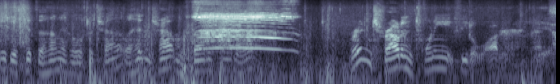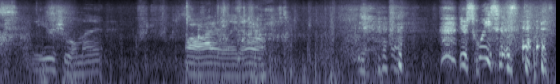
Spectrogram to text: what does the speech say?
We just hit the honey hole for trout. We're hitting trout and We're in trout in 28 feet of water. That's unusual, mate. Oh, I don't really know. You're squeezing his head.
